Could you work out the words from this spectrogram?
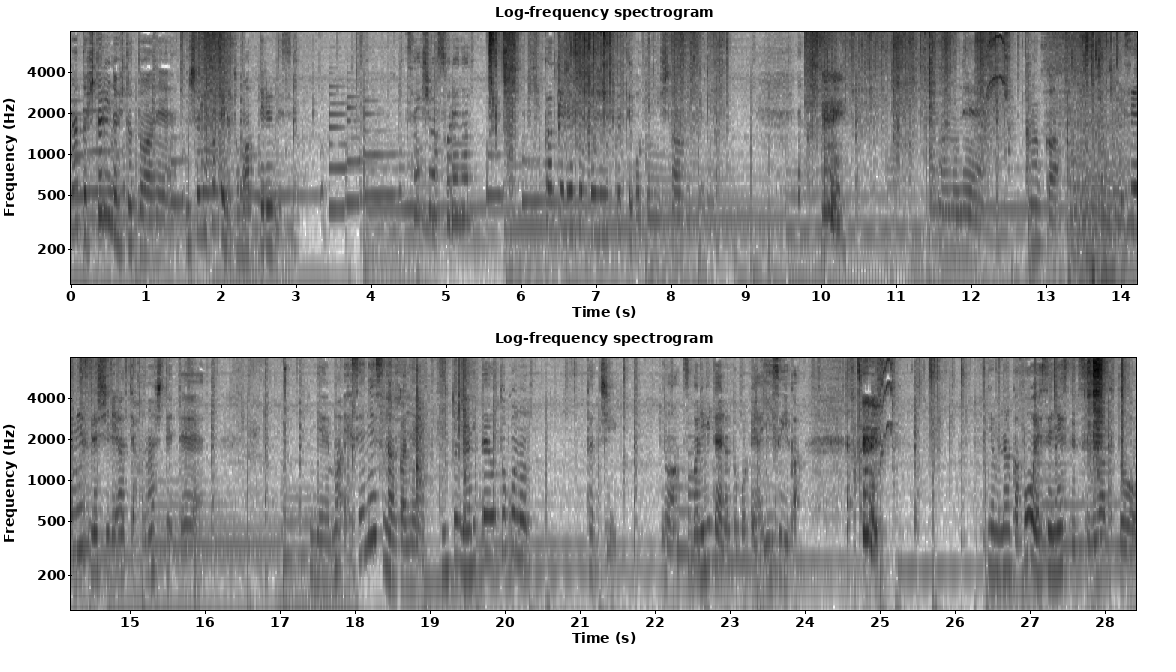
なんと一人の人とはね一緒にホテル泊まってるんですよ。最初はそれがきっかけでそこに行くってことにしたんだけど。あのねなんか SNS で知り合って話しててでまあ SNS なんかね本当にやりたい男のたちの集まりみたいなところいや言い過ぎか。でもなんか某 SNS でつぶやくと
